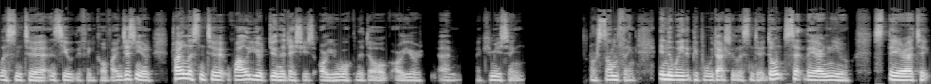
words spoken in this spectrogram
listen to it and see what they think of it. And just, you know, try and listen to it while you're doing the dishes or you're walking the dog or you're um, commuting or something in the way that people would actually listen to it. Don't sit there and, you know, stare at it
